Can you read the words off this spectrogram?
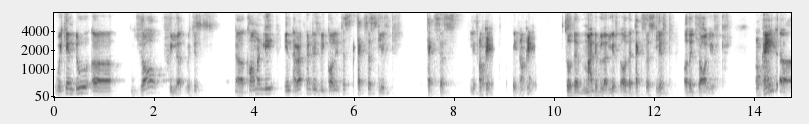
We can do a jaw filler, which is uh, commonly in Arab countries we call it as Texas lift. Texas lift. Okay. Okay. So the mandibular lift or the Texas lift or the jaw lift. Okay. And uh,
